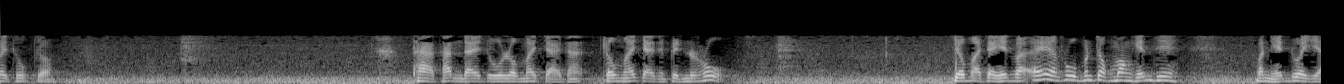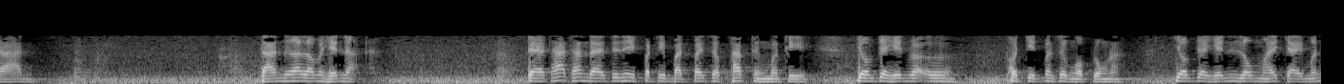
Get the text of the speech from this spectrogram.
ไม่ทุกข์โยมถ้าท่านใดดูลมหายใจนะลมหายใจเนี่ยเป็นรูปโยมอาจจะเห็นว่า เอ๊รูปมันจงมองเห็นทีมันเห็นด้วยญาณ ตาเนื้อเราไม่เห็นอะแต่ถ้าท่านใดที่นี่ปฏิบัติไปสักพักหนึ่งบางทีโยมจะเห็นว่า เออ พอจิตมันสงบลงนะโยมจะเห็นลมหายใจเหมือน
